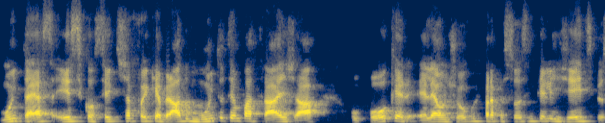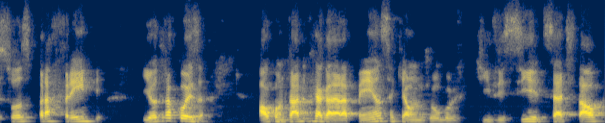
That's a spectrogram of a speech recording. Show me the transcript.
Muito essa, esse conceito já foi quebrado muito tempo atrás já. O poker, ele é um jogo para pessoas inteligentes, pessoas para frente. E outra coisa, ao contrário do que a galera pensa, que é um jogo que vicia, etc e tal,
